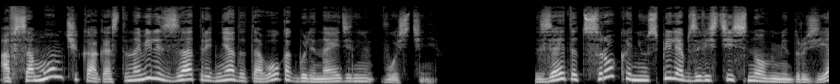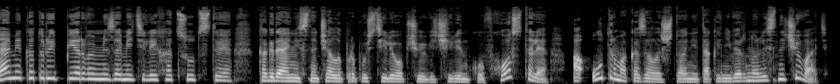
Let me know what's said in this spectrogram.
а в самом Чикаго остановились за три дня до того, как были найдены в Остине. За этот срок они успели обзавестись новыми друзьями, которые первыми заметили их отсутствие, когда они сначала пропустили общую вечеринку в хостеле, а утром оказалось, что они так и не вернулись ночевать.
